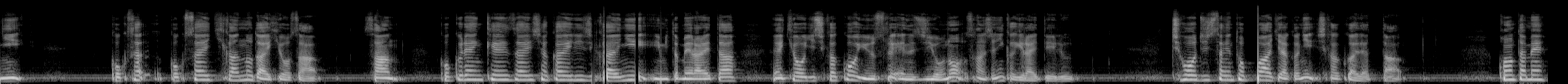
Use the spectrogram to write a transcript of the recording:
2、国際国際機関の代表者、3、国連経済社会理事会に認められた競技資格を有する NGO の3社に限られている。地方自治体のトップは明らかに資格外だった。このため、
